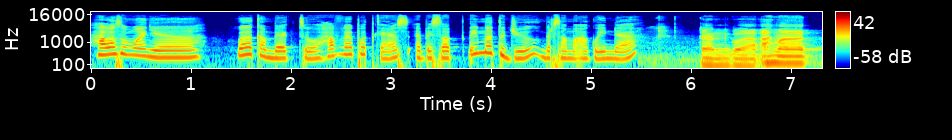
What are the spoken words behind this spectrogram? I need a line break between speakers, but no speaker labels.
Halo semuanya, welcome back to Halfway Podcast episode 57 bersama aku Indah.
Dan gua Ahmad.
